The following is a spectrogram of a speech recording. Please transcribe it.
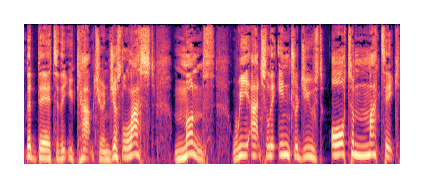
the data that you capture. And just last month, we actually introduced automatic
